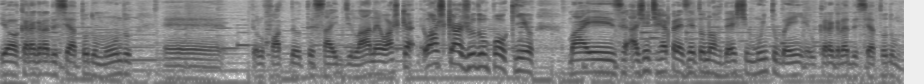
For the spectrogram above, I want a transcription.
E eu quero agradecer a todo mundo é, pelo fato de eu ter saído de lá, né? Eu acho que, eu acho que ajuda um pouquinho mas a gente representa o Nordeste muito bem. Eu quero agradecer a todo mundo.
